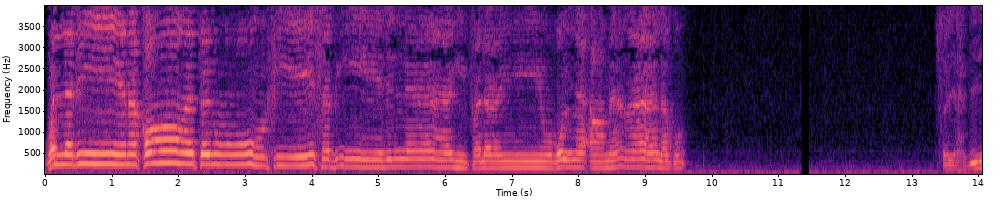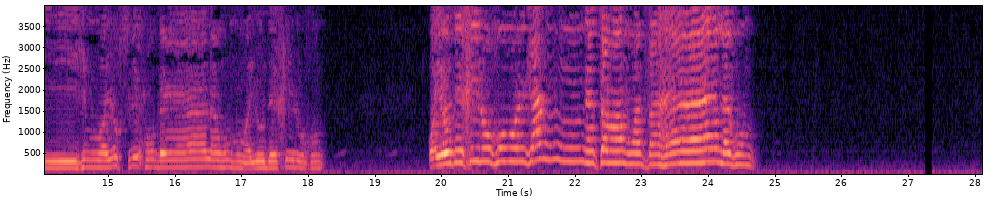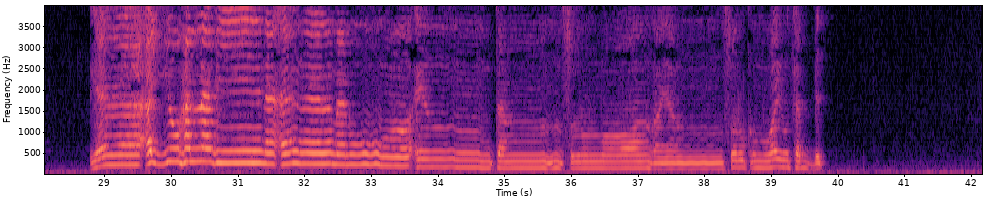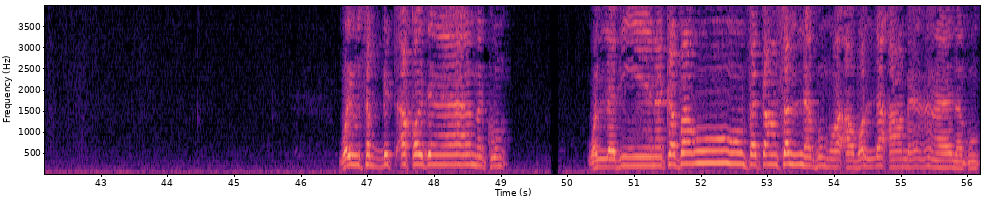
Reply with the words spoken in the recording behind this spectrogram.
والذين قاتلوا في سبيل الله فلن يضل أعمالهم. سيهديهم ويصلح بالهم ويدخلهم ويدخلهم الجنة عرفها لهم. يا أيها الذين آمنوا إن تنصروا الله ينصركم ويثبت ويثبت أقدامكم والذين كفروا فتعسا لهم وأضل أعمالهم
